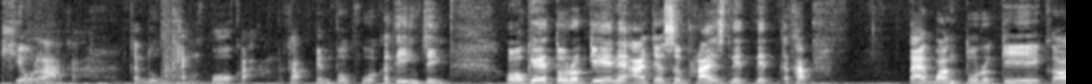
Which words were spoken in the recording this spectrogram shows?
เขี้ยวลากอะกระดูกแข็งโป๊กอะนะครับเป็นพวกหัวกะทิจริงๆ โอเคตุรกีเนี่ยอาจจะเซอร์ไพรส์นิดๆนะครับ แต่บอลตุรกีก็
